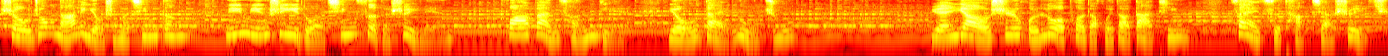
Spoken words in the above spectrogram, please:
手中哪里有什么青灯？明明是一朵青色的睡莲，花瓣层叠，犹带露珠。袁耀失魂落魄地回到大厅，再次躺下睡去。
